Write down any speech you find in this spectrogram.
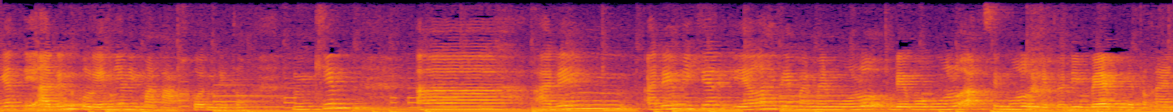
lihat ih Aden kuliahnya lima tahun gitu. Mungkin eh, ada yang ada yang mikir iyalah dia main-main mulu, demo mulu, aksi mulu gitu di BEM gitu kan.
